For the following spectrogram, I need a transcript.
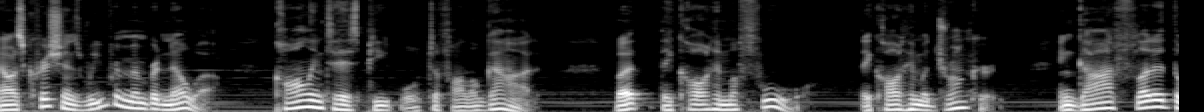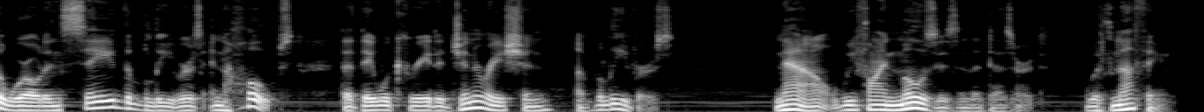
Now, as Christians, we remember Noah calling to his people to follow God, but they called him a fool. They called him a drunkard. And God flooded the world and saved the believers in hopes that they would create a generation of believers. Now we find Moses in the desert with nothing,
